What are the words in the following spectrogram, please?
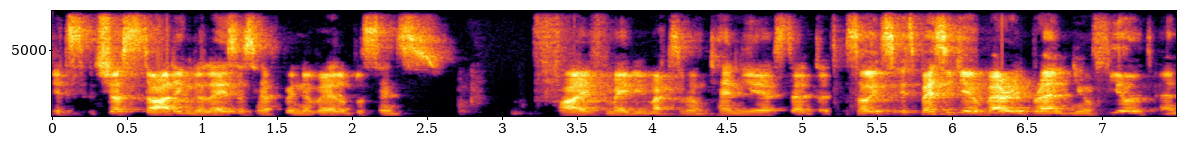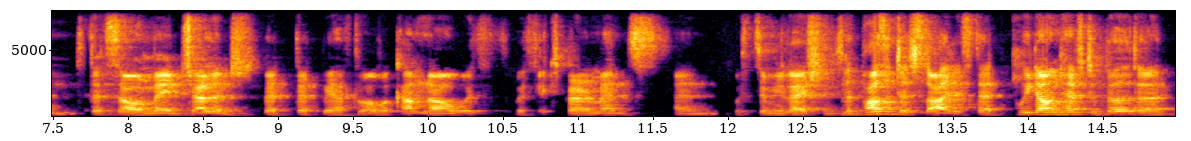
it's, it's just starting. The lasers have been available since five, maybe maximum 10 years. That, that, So it's, it's basically a very brand new field. And that's our main challenge that, that we have to overcome now with, with experiments and with simulations. The positive side is that we don't have to build a,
